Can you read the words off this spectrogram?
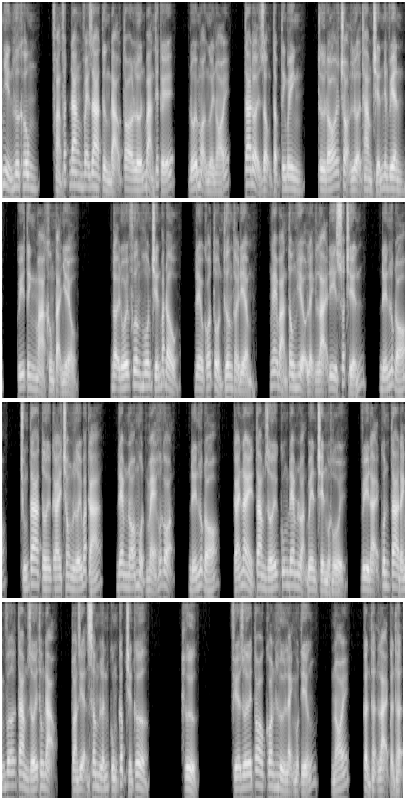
nhìn hư không phản phất đang vẽ ra từng đạo to lớn bản thiết kế, đối mọi người nói, ta đợi rộng tập tinh minh, từ đó chọn lựa tham chiến nhân viên, quý tinh mà không tại nhiều. Đợi đối phương hôn chiến bắt đầu, đều có tổn thương thời điểm ngay bản tông hiệu lệnh lại đi xuất chiến, đến lúc đó chúng ta tới cái trong lưới bắt cá, đem nó một mẹ hốt gọn, đến lúc đó, cái này tam giới cũng đem loạn bên trên một hồi, vì đại quân ta đánh vỡ tam giới thông đạo, toàn diện xâm lấn cung cấp chiến cơ. Hừ. Phía dưới to con hừ lạnh một tiếng, nói, cẩn thận lại cẩn thận,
